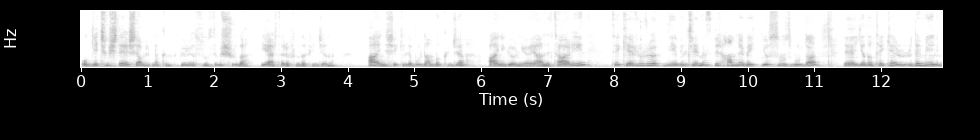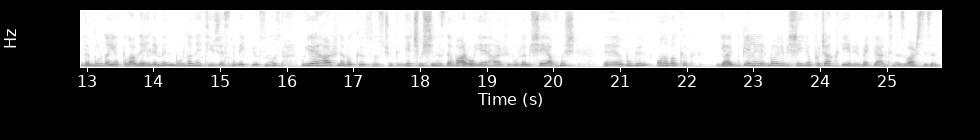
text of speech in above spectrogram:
O geçmişte yaşanmış bakın görüyorsunuz değil mi şurada diğer tarafında fincanın. Aynı şekilde buradan bakınca aynı görünüyor. Yani tarihin tekerrürü diyebileceğimiz bir hamle bekliyorsunuz burada. E, ya da tekerrürü demeyelim de burada yapılan eylemin burada neticesini bekliyorsunuz. Bu Y harfine bakıyorsunuz. Çünkü geçmişinizde var o Y harfi burada bir şey yapmış. E, bugün ona bakıp yani bu gene böyle bir şey yapacak diye bir beklentiniz var sizin.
